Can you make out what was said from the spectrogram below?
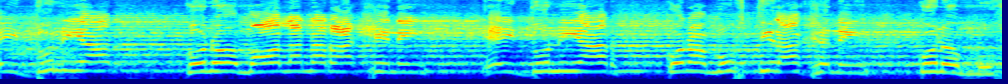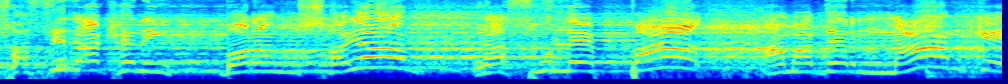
এই দুনিয়ার কোনো মৌলানা রাখেনি, এই দুনিয়ার কোনো মুফতি রাখেনি, কোনো মুফাসির রাখেনি, বরং স্বয়ং রাসুলে পাক আমাদের নামকে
